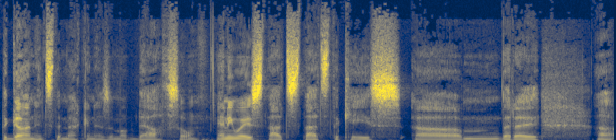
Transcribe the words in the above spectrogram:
the gun. It's the mechanism of death. So, anyways, that's that's the case um, that I uh,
